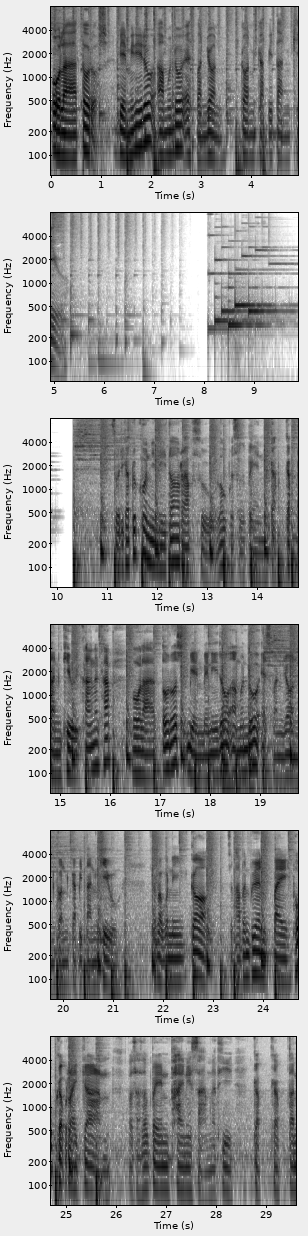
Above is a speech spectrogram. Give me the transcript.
Hola a todos, bienvenido a Mundo Español con Capitán Q. สวัสดีครับทุกคนยินดีต้อนรับสู่โลกภาษาสเปนกับกัปตันคิวอีกครั้งนะครับ Hola a todos, bienvenido a Mundo Español con Capitán Q สำหรับวันนี้ก็จะพาเพื่อนๆไปพบกับรายการภาษาสเปนภายใน 3 นาที กับกัปตัน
